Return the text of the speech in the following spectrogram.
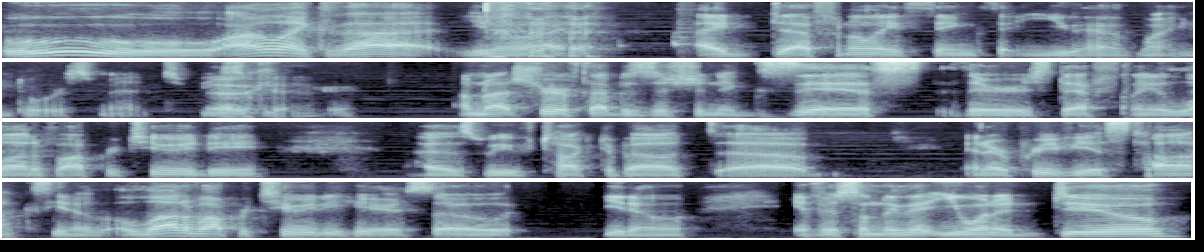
Ooh, I like that. You know, I, I definitely think that you have my endorsement to be okay. speaker. I'm not sure if that position exists. There's definitely a lot of opportunity, as we've talked about uh, in our previous talks. You know, a lot of opportunity here. So, you know, if there's something that you want to do,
